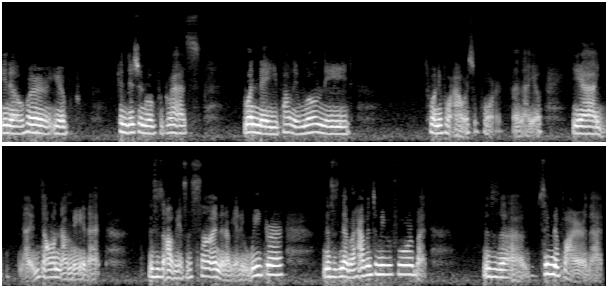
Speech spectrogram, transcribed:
you know, where your condition will progress. One day you probably will need 24-hour support. And I go, yeah, it dawned on me that this is obviously a sign that I'm getting weaker. This has never happened to me before, but this is a signifier that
